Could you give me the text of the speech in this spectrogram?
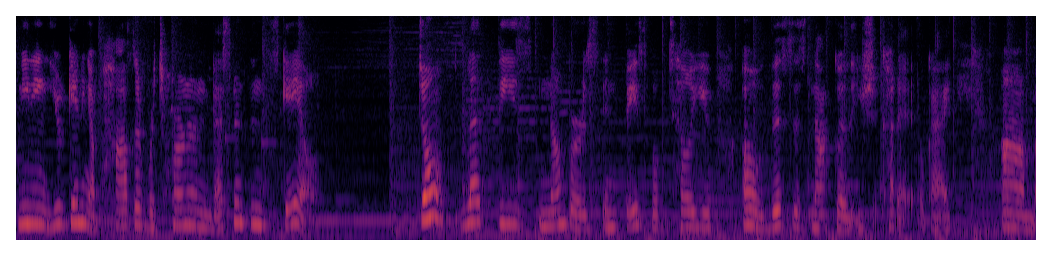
meaning you're getting a positive return on investment, then scale. Don't let these numbers in Facebook tell you, oh, this is not good, you should cut it, okay? Um,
